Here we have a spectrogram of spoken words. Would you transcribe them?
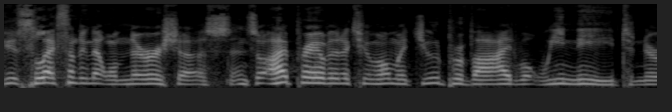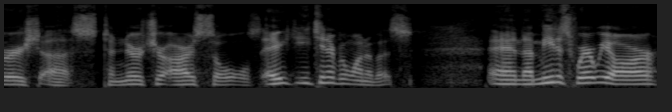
to select something that will nourish us. And so I pray over the next few moments you would provide what we need to nourish us, to nurture our souls, each and every one of us. And uh, meet us where we are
